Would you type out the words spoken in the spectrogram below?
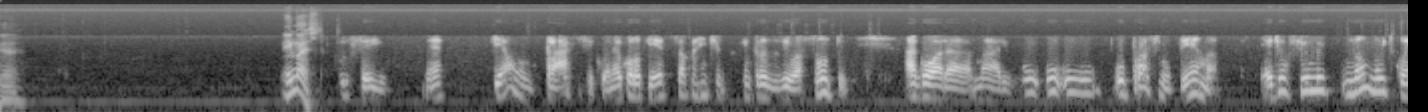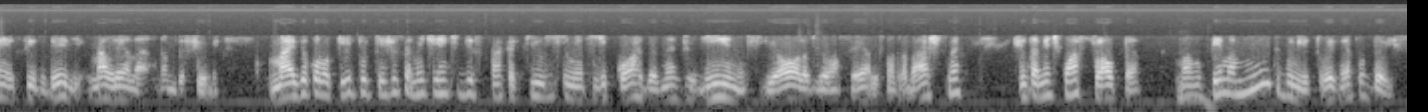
É. Hein, maestro? O feio, né? Que é um clássico, né? Eu coloquei esse só para a gente introduzir o assunto. Agora, Mário, o, o, o, o próximo tema é de um filme não muito conhecido dele, Malena, o nome do filme. Mas eu coloquei porque justamente a gente destaca aqui os instrumentos de cordas, né? Violinos, violas, violoncelos, contrabaixos, né? Juntamente com a flauta. Um tema muito bonito. O exemplo 2.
